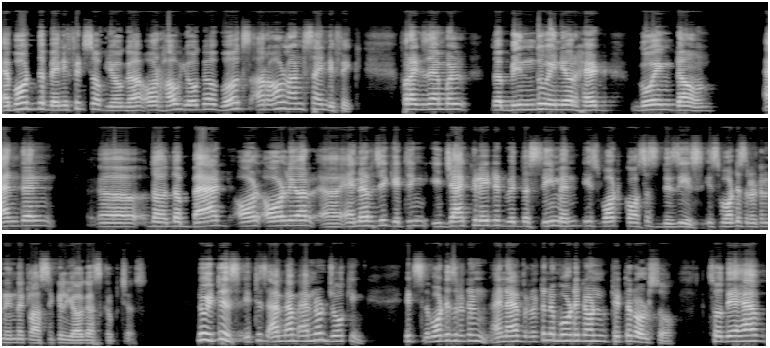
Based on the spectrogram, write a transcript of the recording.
about the benefits of yoga or how yoga works are all unscientific. For example, the bindu in your head going down, and then uh, the the bad all all your uh, energy getting ejaculated with the semen is what causes disease. Is what is written in the classical yoga scriptures. No, it is. It is. I'm, I'm, I'm not joking. It's what is written, and I've written about it on Twitter also. So they have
